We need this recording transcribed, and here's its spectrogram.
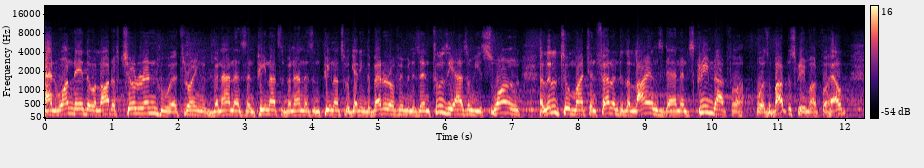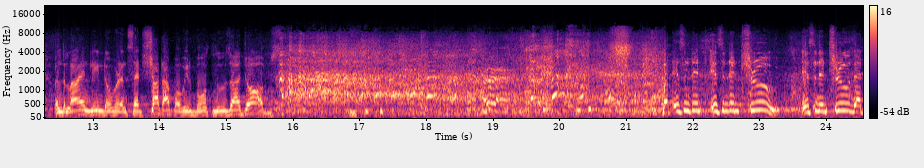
And one day there were a lot of children who were throwing bananas and peanuts. Bananas and peanuts were getting the better of him. In his enthusiasm, he swung a little too much and fell into the lion's den and screamed out for, was about to scream out for help when the lion leaned over and said, shut up or we'll both lose our jobs. but isn't it, isn't it true? Isn't it true that,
